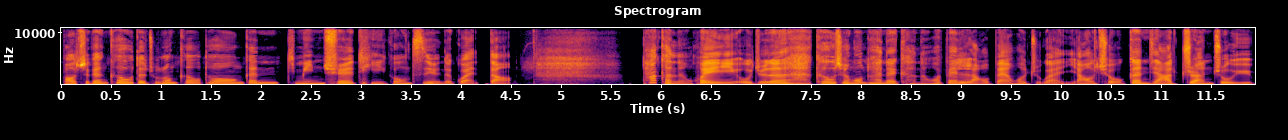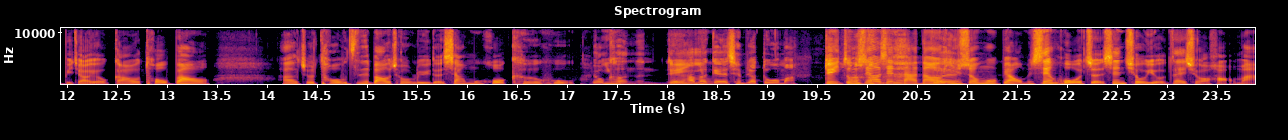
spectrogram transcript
保持跟客户的主动沟通，跟明确提供资源的管道。他可能会，我觉得客户成功团队可能会被老板或主管要求更加专注于比较有高投报，呃，就投资报酬率的项目或客户，有可能，对他们给的钱比较多嘛。对，总是要先达到营收目标。我们先活着，先求有，再求好嘛。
